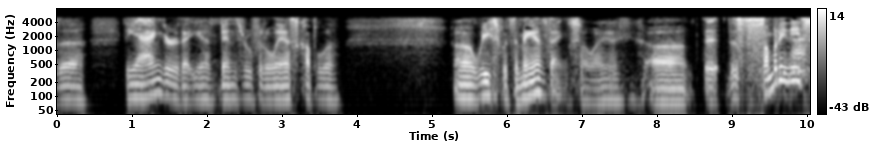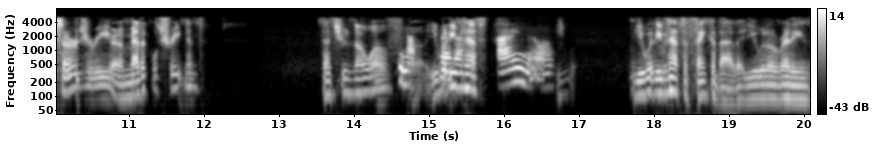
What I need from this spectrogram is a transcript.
the the anger that you have been through for the last couple of uh, weeks with the man thing. So I, uh, does somebody need surgery or medical treatment that you know of? Uh, you wouldn't even have. I know. You, you wouldn't even have to think about it. You would already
